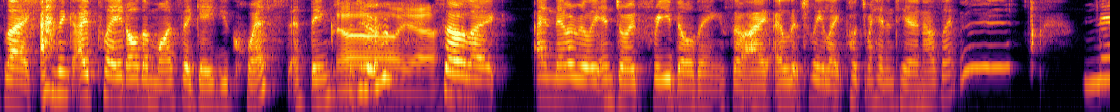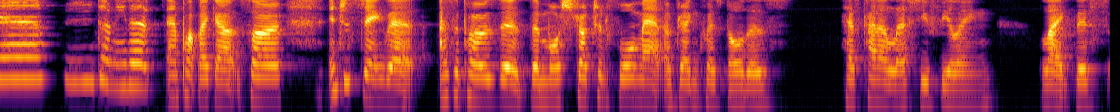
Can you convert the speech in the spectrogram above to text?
like I think I played all the mods that gave you quests and things to do. Oh, yeah. So yeah. like I never really enjoyed free building. So I, I literally like poked my head into here and I was like, mm, nah, mm, don't need it, and pop back out. So interesting that I suppose that the more structured format of Dragon Quest Builders has kind of left you feeling like this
